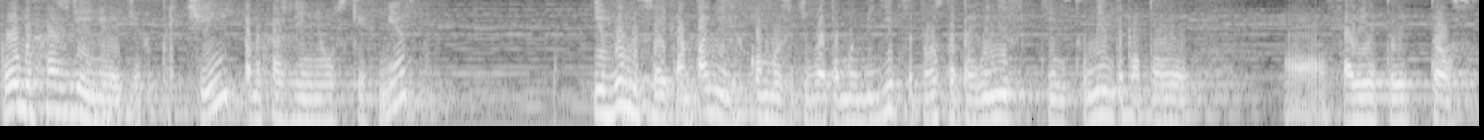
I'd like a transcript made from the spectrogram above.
по нахождению этих причин, по нахождению узких мест. И вы на своей компании легко можете в этом убедиться, просто применив те инструменты, которые э, советует ТОС.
